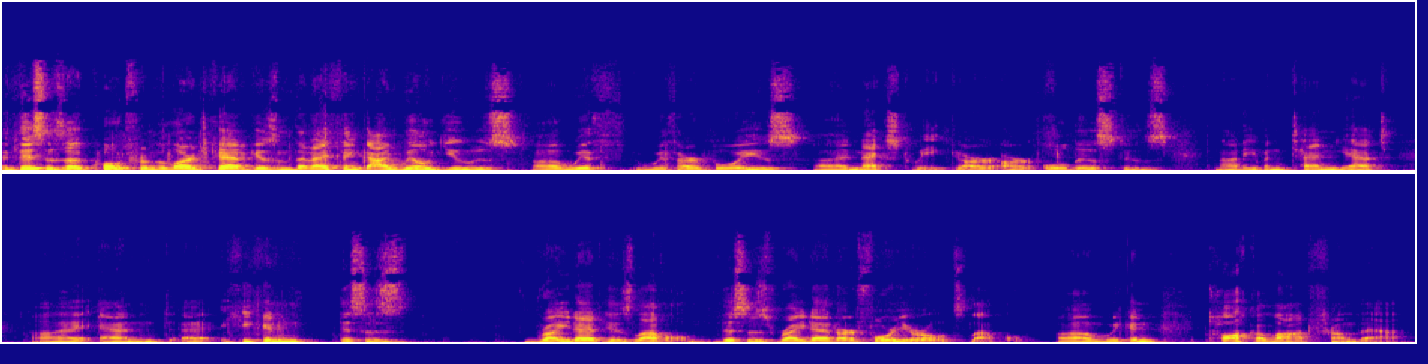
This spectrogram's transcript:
and this is a quote from the Large Catechism that I think I will use uh, with with our boys uh, next week. Our, our oldest is not even 10 yet, uh, and uh, he can, this is right at his level. This is right at our four-year-old's level. Uh, we can talk a lot from that,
